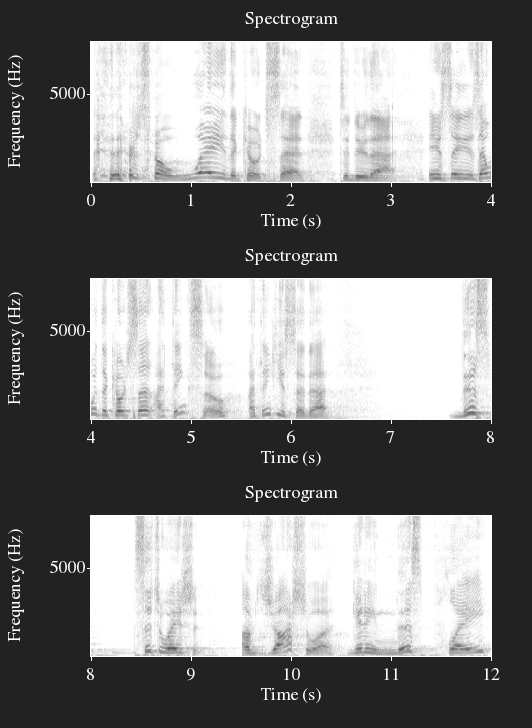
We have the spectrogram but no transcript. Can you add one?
there's no way the coach said to do that. And you say, Is that what the coach said? I think so. I think he said that. This situation of Joshua getting this play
